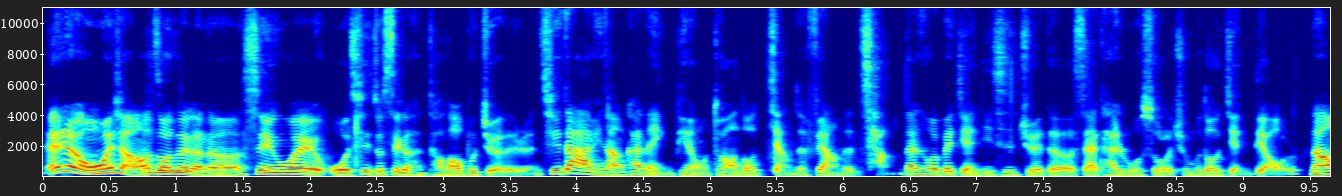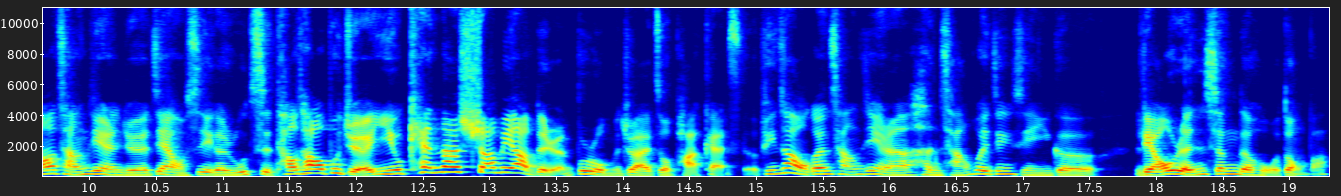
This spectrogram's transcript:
哎，我会想要做这个呢，是因为我其实就是一个很滔滔不绝的人。其实大家平常看的影片，我通常都讲的非常的长，但是会被剪辑师觉得实在太啰嗦了，全部都剪掉了。然后常见人觉得，既然我是一个如此滔滔不绝，You cannot shut me up 的人，不如我们就来做 podcast。平常我跟常见人很常会进行一个。聊人生的活动吧。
